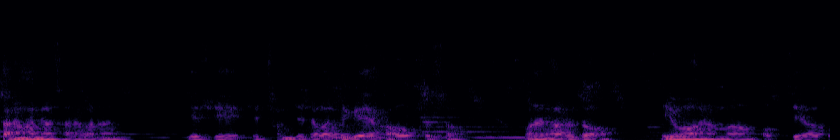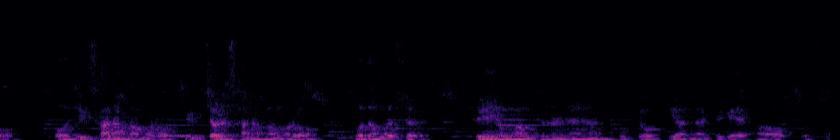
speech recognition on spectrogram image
사랑하며 살아가는 예수의 제천제자가 되게 하옵소서. 오늘 하루도 미워하는 마음 없지하고 오직 사랑함으로 일절 사랑함으로 모든 것을 주의 영광 드러내는 복되고 귀한 날 되게 하옵소서.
